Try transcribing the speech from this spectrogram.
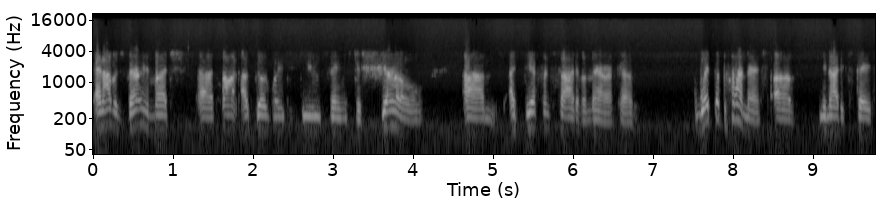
And I was very much uh, thought a good way to do things to show um, a different side of America, with the premise of United States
